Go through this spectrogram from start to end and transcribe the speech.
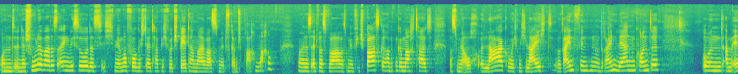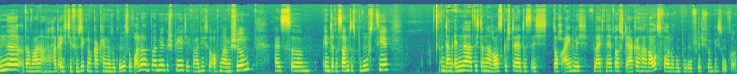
Und in der Schule war das eigentlich so, dass ich mir immer vorgestellt habe, ich würde später mal was mit Fremdsprachen machen weil das etwas war, was mir viel Spaß gemacht hat, was mir auch äh, lag, wo ich mich leicht reinfinden und reinlernen konnte. Und am Ende, da war, hat eigentlich die Physik noch gar keine so große Rolle bei mir gespielt, die war nicht so auf meinem Schirm als äh, interessantes Berufsziel. Und am Ende hat sich dann herausgestellt, dass ich doch eigentlich vielleicht eine etwas stärkere Herausforderung beruflich für mich suche.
